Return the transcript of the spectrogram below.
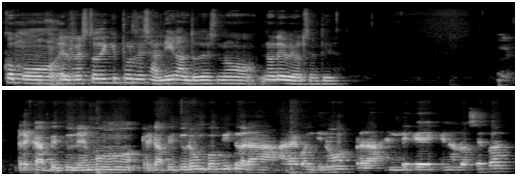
como el resto de equipos de esa liga? Entonces no, no le veo el sentido recapitulemos, recapitulo un poquito, ahora, ahora continuamos para la gente que, que, no lo sepa.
